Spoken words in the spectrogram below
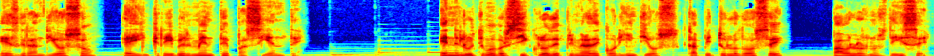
es grandioso e increíblemente paciente. En el último versículo de 1 de Corintios, capítulo 12, Pablo nos dice:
